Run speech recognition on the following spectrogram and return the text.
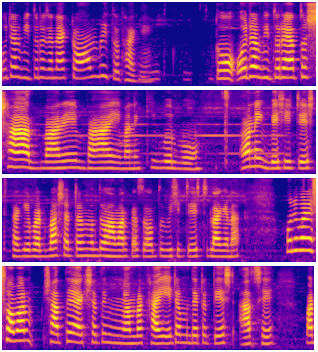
ওইটার ভিতরে যেন একটা অমৃত থাকে। তো ওইটার ভিতরে এত স্বাদ বারে ভাই মানে কি বলব? অনেক বেশি টেস্ট থাকে বাট বাসাটার মধ্যেও আমার কাছে অত বেশি টেস্ট লাগে না। পরিবারের সবার সাথে একসাথে আমরা খাই এটার মধ্যে একটা টেস্ট আছে। বাট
